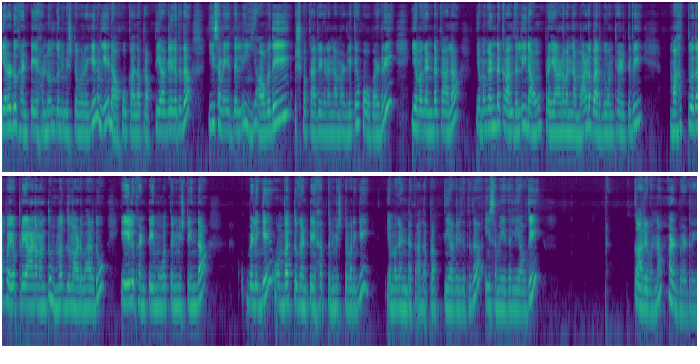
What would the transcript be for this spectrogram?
ಎರಡು ಗಂಟೆ ಹನ್ನೊಂದು ನಿಮಿಷದವರೆಗೆ ನಮಗೆ ರಾಹುಕಾಲ ಪ್ರಾಪ್ತಿಯಾಗಲಿಕ್ಕದ ಈ ಸಮಯದಲ್ಲಿ ಯಾವುದೇ ಶುಭ ಕಾರ್ಯಗಳನ್ನು ಮಾಡಲಿಕ್ಕೆ ಹೋಗಬೇಡ್ರಿ ಯಮಗಂಡ ಕಾಲ, ಯಮಗಂಡ ಕಾಲದಲ್ಲಿ ನಾವು ಪ್ರಯಾಣವನ್ನು ಮಾಡಬಾರ್ದು ಅಂತ ಹೇಳ್ತೀವಿ. ಮಹತ್ವದ ಪ್ರಯ, ಪ್ರಯಾಣವಂತೂ ಮೊದಲು ಮಾಡಬಾರ್ದು. ಏಳು ಗಂಟೆ ಮೂವತ್ತು ನಿಮಿಷದಿಂದ ಬೆಳಗ್ಗೆ ಒಂಬತ್ತು ಗಂಟೆ ಹತ್ತು ನಿಮಿಷದವರೆಗೆ ಯಮಗಂಡ ಕಾಲ ಪ್ರಾಪ್ತಿಯಾಗಲಿರ್ತದೆ ಈ ಸಮಯದಲ್ಲಿ ಯಾವುದೇ ಕಾರ್ಯವನ್ನು ಮಾಡಬೇಡ್ರಿ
